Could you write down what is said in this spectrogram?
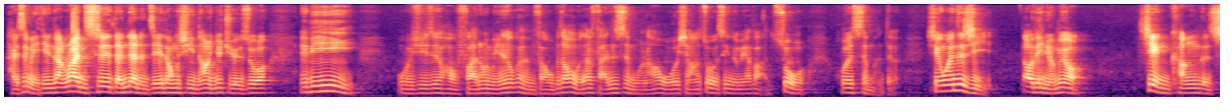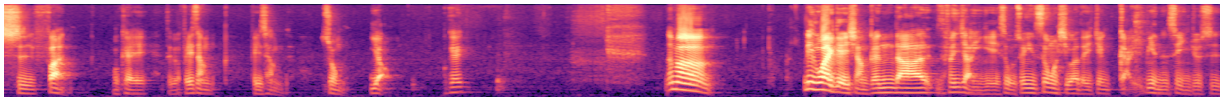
还是每天这样乱吃等等的这些东西，然后你就觉得说，AB，我其实好烦哦，每天都会很烦，我不知道我在烦什么，然后我想要做的事情都没办法做或者什么的。先问自己，到底你有没有健康的吃饭？OK，这个非常非常的重要。OK，那么另外一个也想跟大家分享一个，也是我最近生活习惯的一件改变的事情，就是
